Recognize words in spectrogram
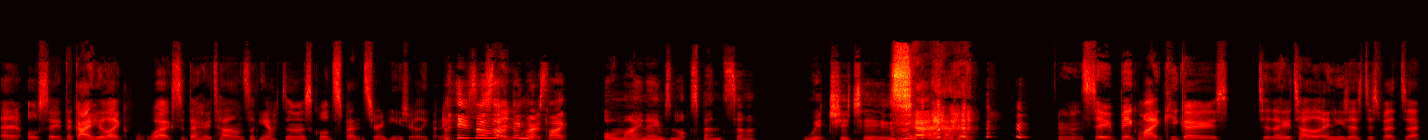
and also the guy who like works at the hotel and's looking after them is called Spencer, and he's really funny. He says that And- thing where it's like, "Oh, my name's not Spencer, which it is." Yeah. Mm, so Big Mike, he goes to the hotel and he says to Spencer,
